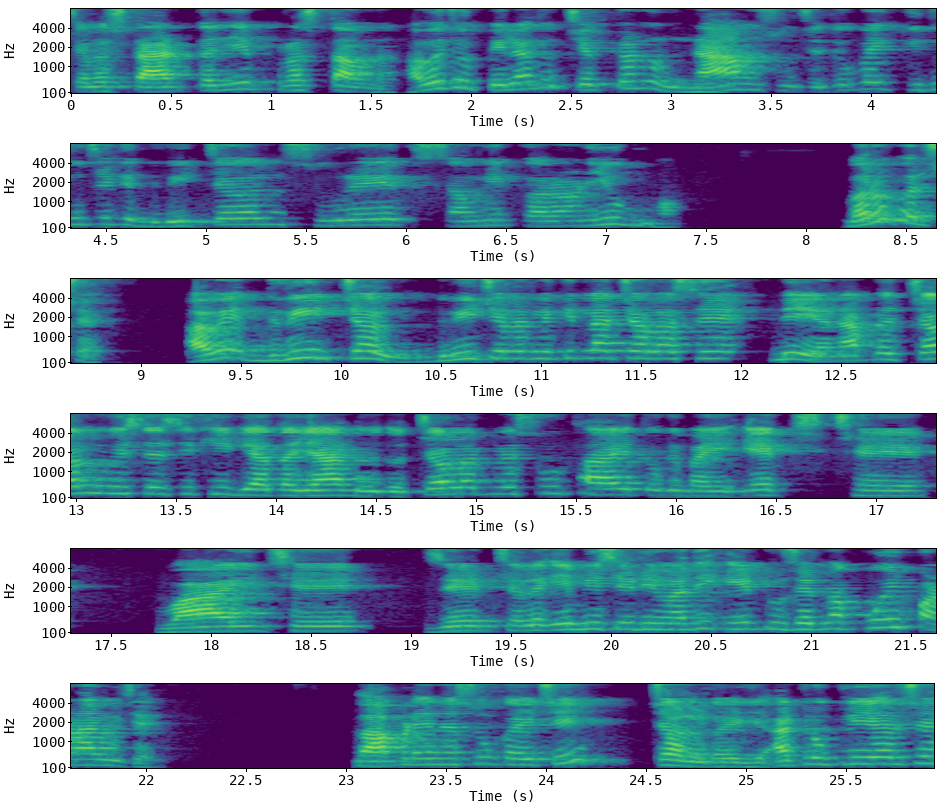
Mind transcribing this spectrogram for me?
ચલો સ્ટાર્ટ કરીએ પ્રસ્તાવના. હવે જો પેલા તો ચેપ્ટરનું નામ શું છે? તો ભાઈ કીધું છે કે દ્વિચલ સુરેખ સમીકરણ યુગ્મ. બરોબર છે? હવે દ્વિચલ. દ્વિચલ એટલે કેટલા ચલ હશે? બે. અને આપણે ચલ વિશે શીખી ગયા હતા, યાદ હોય તો. ચલ એટલે શું થાય? તો કે ભાઈ એક્સ છે વાય છે ઝેડ છે. એટલે એબીસીડી માંથી એ ટુ ઝેડમાં કોઈ પણ આવી જાય. તો આપણે એને શું કહી છીએ ચલ કહી છે. આટલું ક્લિયર છે?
